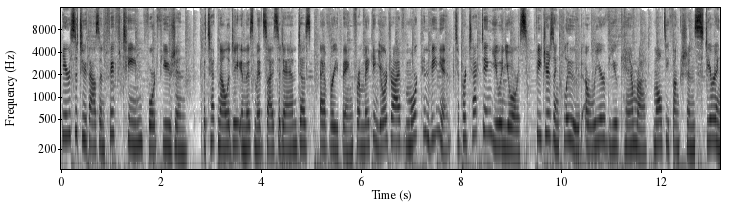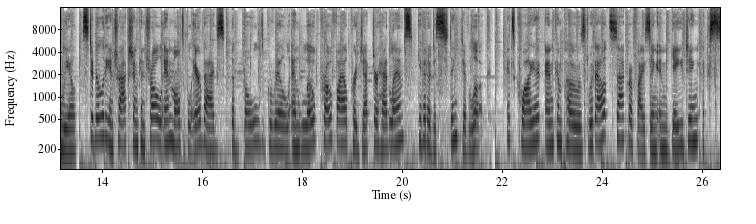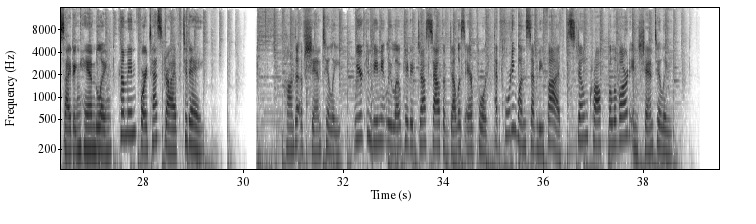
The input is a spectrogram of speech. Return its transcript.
Here's the 2015 Ford Fusion. The technology in this midsize sedan does everything from making your drive more convenient to protecting you and yours. Features include a rear view camera, multifunction steering wheel, stability and traction control, and multiple airbags. The bold grille and low profile projector headlamps give it a distinctive look. It's quiet and composed without sacrificing engaging, exciting handling. Come in for a test drive today. Honda of Chantilly. We're conveniently located just south of Dulles Airport at 4175 Stonecroft Boulevard in Chantilly.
